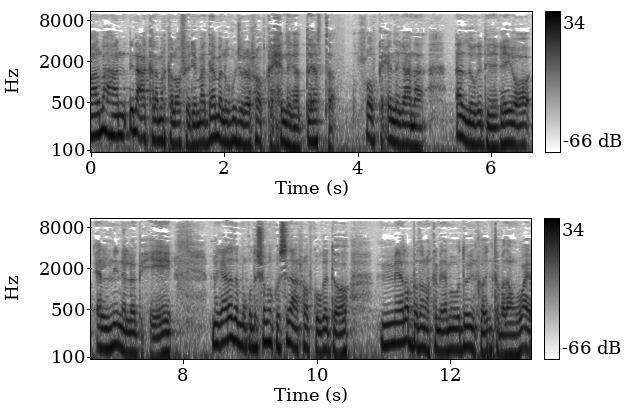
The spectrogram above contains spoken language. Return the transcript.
Maalmahan dhinaca kale marka loo fiiriyo maadaama lagu jiro roobka xilliga deyrta roobka xilligaana aada looga diigay oo elnina loo bixiyey magaalada muqdisho markuu sidaan roobka uga do-o meelo badan oo ka mid ama wadooyinkood inta badan way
